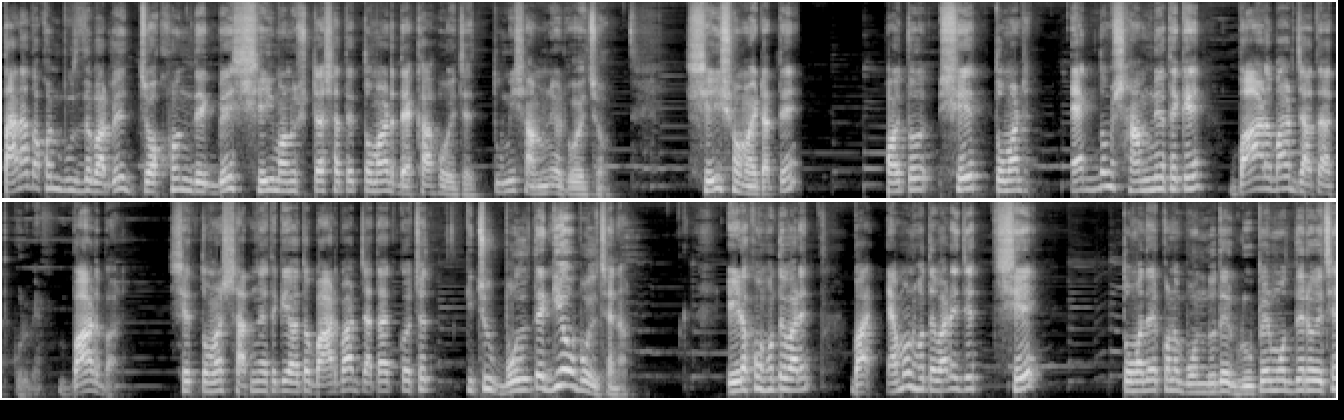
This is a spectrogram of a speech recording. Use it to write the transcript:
তারা তখন বুঝতে পারবে, যখন দেখবে সেই মানুষটার সাথে তোমার দেখা হয়েছে, তুমি সামনে রয়েছ। সেই সময়টাতে হয়তো সে তোমার একদম সামনে থেকে বারবার যাতায়াত করবে, বারবার। সে তোমার সামনে থেকে হয়তো বারবার যাতায়াত করছে, কিছু বলতে গিয়েও বলছে না। এরকম হতে পারে বা এমন হতে পারে যে সে তোমাদের কোনো বন্ধুদের গ্রুপের মধ্যে রয়েছে,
